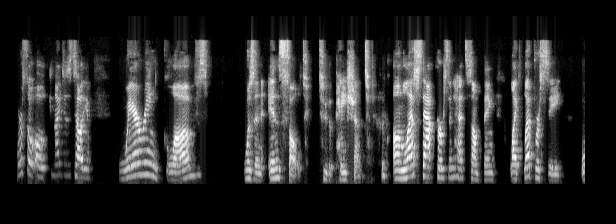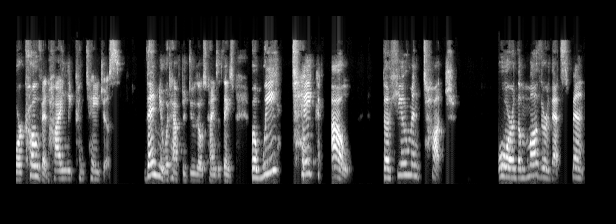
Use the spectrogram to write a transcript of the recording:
We're so old. Can I just tell you, wearing gloves was an insult to the patient unless that person had something like leprosy or COVID, highly contagious. Then you would have to do those kinds of things. But we take out the human touch or the mother that spent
